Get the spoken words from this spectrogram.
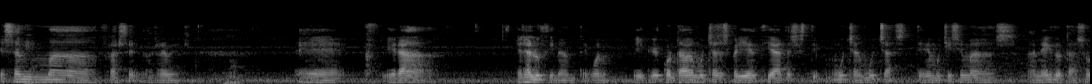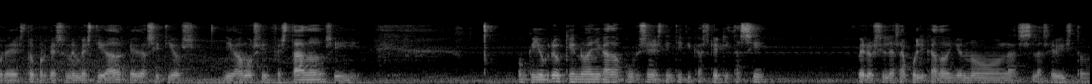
Esa misma frase, al revés, eh, era, era alucinante. Bueno, y contaba muchas experiencias, muchas, muchas. Tiene muchísimas anécdotas sobre esto porque es un investigador que ha ido a sitios, digamos, infestados y... Aunque yo creo que no ha llegado a conclusiones científicas, que quizás sí, pero si las ha publicado yo no las, las he visto,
